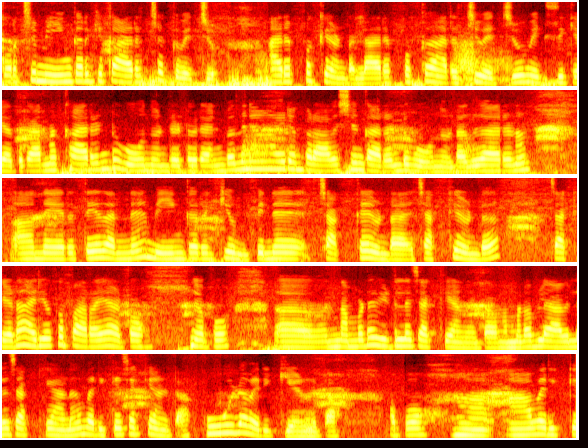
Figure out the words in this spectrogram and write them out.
കുറച്ച് മീൻ കറിക്കൊക്കെ അരച്ചൊക്കെ വെച്ചു. അരപ്പൊക്കെ ഉണ്ടല്ലോ അരപ്പൊക്കെ അരച്ച് വെച്ചു മിക്സിക്കകത്ത്. കാരണം കറണ്ട് പോകുന്നുണ്ട് കേട്ടോ. ഒരു അൻപതിനായിരം പ്രാവശ്യം കറണ്ട് പോകുന്നുണ്ട്. അത് കാരണം നേരത്തെ തന്നെ മീൻ കറിക്കും പിന്നെ ചക്കയുണ്ട് ചക്കയുണ്ട്. ചക്കയുടെ അരിയൊക്കെ പറയാം കേട്ടോ. അപ്പോൾ നമ്മുടെ വീട്ടിലെ ചക്കയാണ് കേട്ടോ. നമ്മുടെ പ്ലാവിലെ ചക്കയാണ് വരിക്ക ചക്കയാണ് കേട്ടോ കൂഴ വരിക്കയാണ് കേട്ടോ. അപ്പോൾ ആ വരിക്ക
